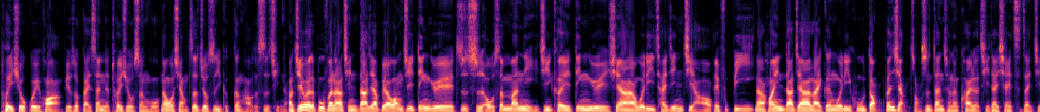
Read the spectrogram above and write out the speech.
退休规划，比如说改善你的退休生活。那我想这就是一个更好的的事情啊。啊，结尾的部分呢，啊，请大家不要忘记订阅支持欧森 Money，以及可以订阅一下威力财经角 FB。那欢迎大家来跟威力互动分享，总是单纯的快乐。期待下一次再见。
